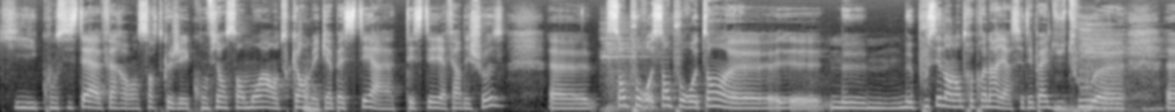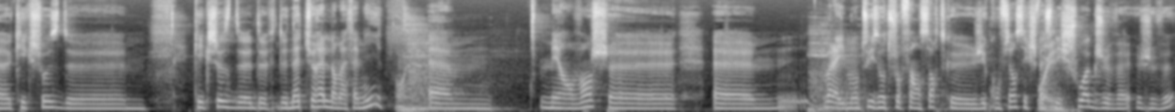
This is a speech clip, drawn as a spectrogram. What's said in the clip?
qui consistait à faire en sorte que j'ai confiance en moi, en tout cas en mes capacités à tester, à faire des choses, sans pour sans pour autant me, me pousser dans l'entrepreneuriat. C'était pas du hmm. tout quelque chose de quelque chose de, de, de, naturel dans ma famille. Ouais. Mais en revanche, euh, euh, voilà, ils m'ont ils ont toujours fait en sorte que j'ai confiance et que je fasse les choix que je veux. Je veux.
